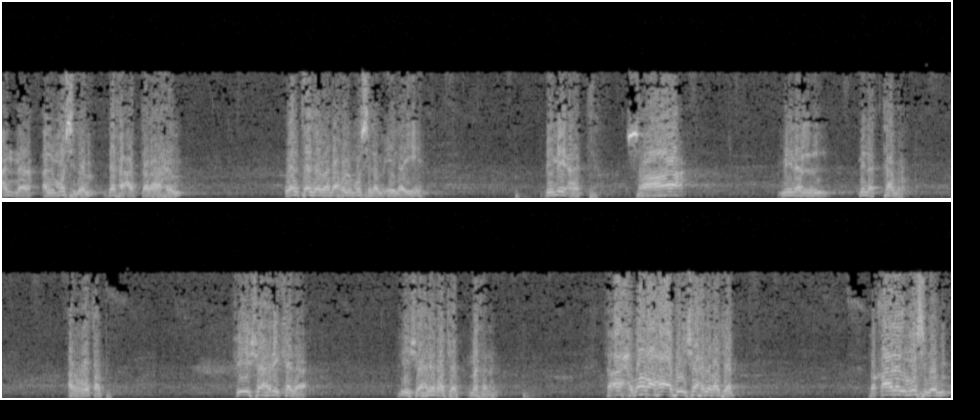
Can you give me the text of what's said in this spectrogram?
أن المسلم دفع الدراهم والتزم له المسلم إليه بمئة صاع من من التمر الرطب. في شهر كذا في شهر رجب مثلا. فأحضرها في شهر رجب. فقال المسلم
